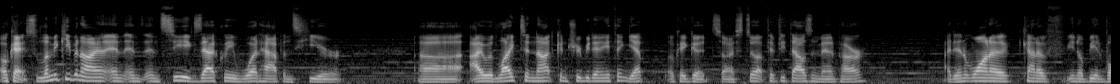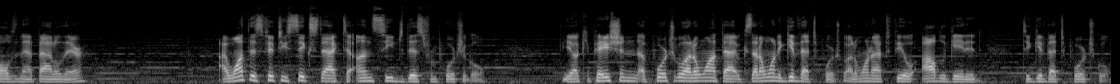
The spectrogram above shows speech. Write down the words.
Okay, so let me keep an eye and, and, and see exactly what happens here. Uh, I would like to not contribute anything. Yep. Okay, good. So I've still at 50,000 manpower. I didn't want to kind of, you know, be involved in that battle there. I want this 56 stack to unsiege this from Portugal. The occupation of Portugal, I don't want that because I don't want to give that to Portugal. I don't want to have to feel obligated to give that to Portugal.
